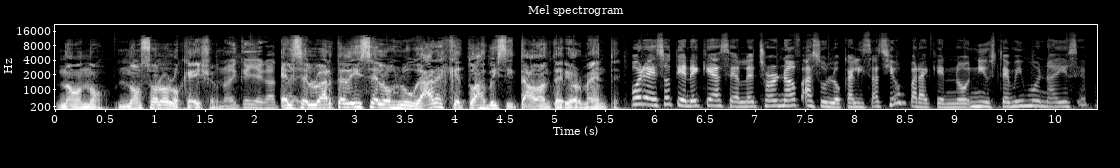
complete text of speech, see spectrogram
no, no, no solo location. No hay que llegar El ahí. celular te dice los lugares que tú has visitado anteriormente. Por eso tiene que hacerle turn off a su localización para que no ni usted mismo ni nadie sepa.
